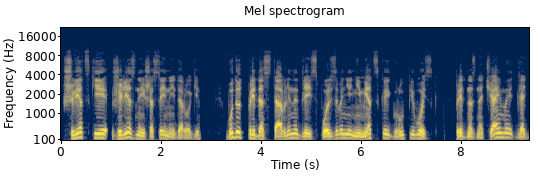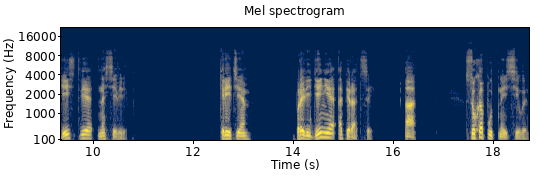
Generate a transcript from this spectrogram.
шведские железные шоссейные дороги будут предоставлены для использования немецкой группе войск, предназначаемой для действия на севере. Третье. Проведение операций. А. Сухопутные силы.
